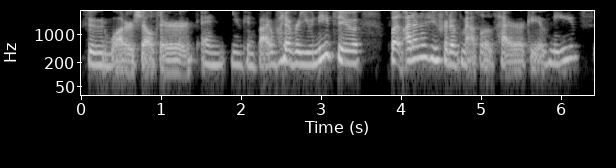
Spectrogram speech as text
food, water, shelter, and you can buy whatever you need to. But I don't know if you've heard of Maslow's hierarchy of needs.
